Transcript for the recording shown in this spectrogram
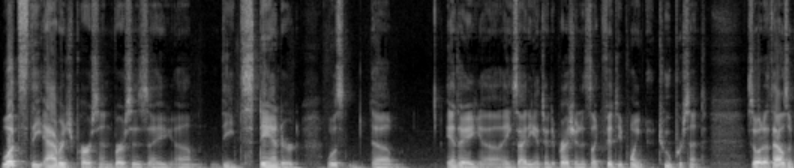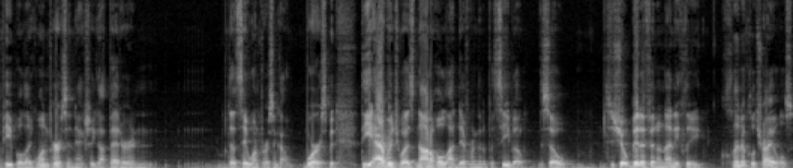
what's the average person versus a um, the standard? Well, um, anti-anxiety, antidepressant, it's like fifty point two percent. So at a thousand people, like one person actually got better, and let's say one person got worse, but the average was not a whole lot different than a placebo. So to show benefit on 93 clinical trials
